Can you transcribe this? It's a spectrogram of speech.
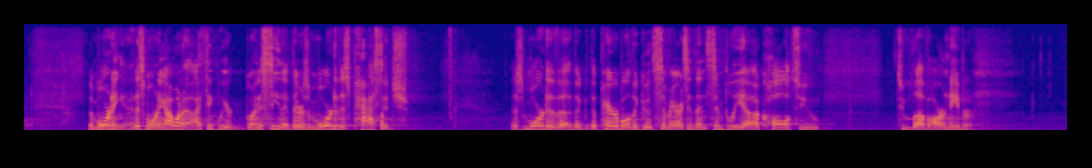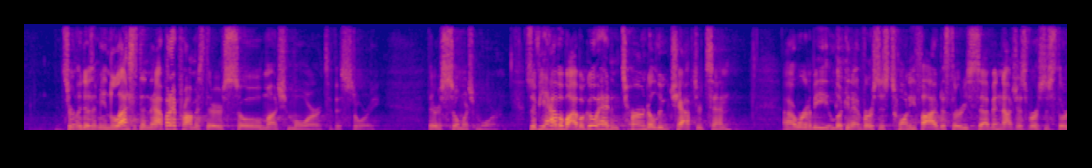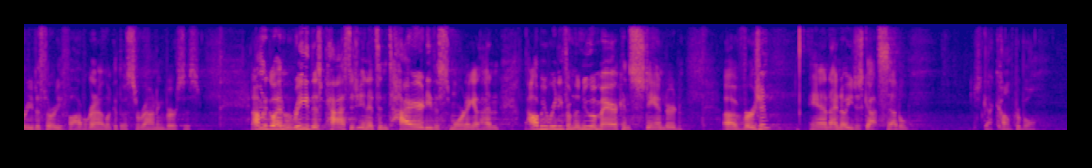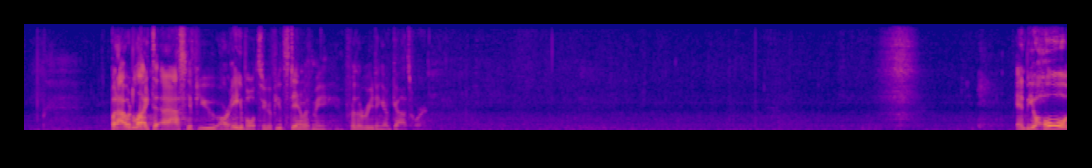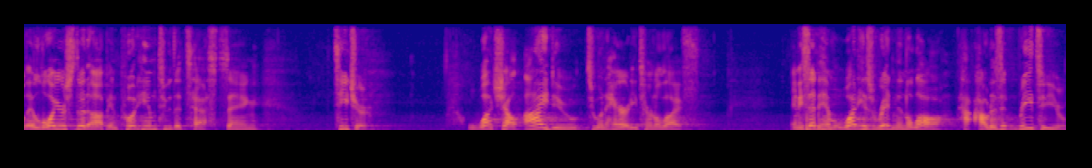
The morning, this morning, I want to. I think we are going to see that there's more to this passage. There's more to the, the, the parable of the Good Samaritan than simply a, a call to, to love our neighbor. It certainly doesn't mean less than that, but I promise there is so much more to this story. There is so much more. So if you have a Bible, go ahead and turn to Luke chapter 10. Uh, we're going to be looking at verses 25 to 37, not just verses 30 to 35. We're going to look at those surrounding verses. I'm going to go ahead and read this passage in its entirety this morning, and, and I'll be reading from the New American Standard uh, Version. And I know you just got settled, just got comfortable. But I would like to ask if you are able to, if you'd stand with me for the reading of God's Word. And behold, a lawyer stood up and put him to the test, saying, Teacher, what shall I do to inherit eternal life? And he said to him, What is written in the law? How, does it read to you?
